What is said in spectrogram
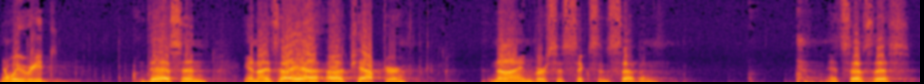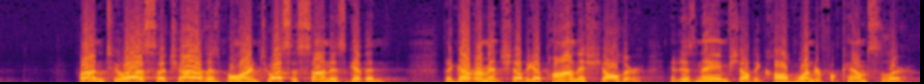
And we read this in, in Isaiah uh, chapter 9, verses 6 and 7, it says this For unto us a child is born, to us a son is given. The government shall be upon his shoulder, and his name shall be called Wonderful Counselor,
